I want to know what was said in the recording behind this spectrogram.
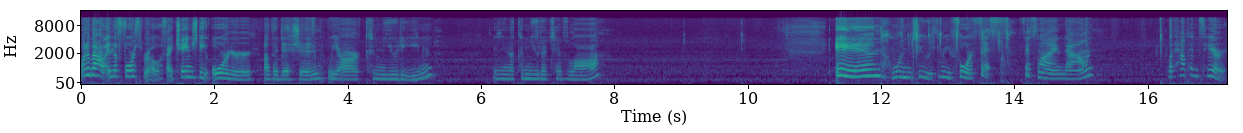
What about in the fourth row? If I change the order of addition, we are commuting, using the commutative law. And one, two, three, four, fifth. Fifth line down. What happens here?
